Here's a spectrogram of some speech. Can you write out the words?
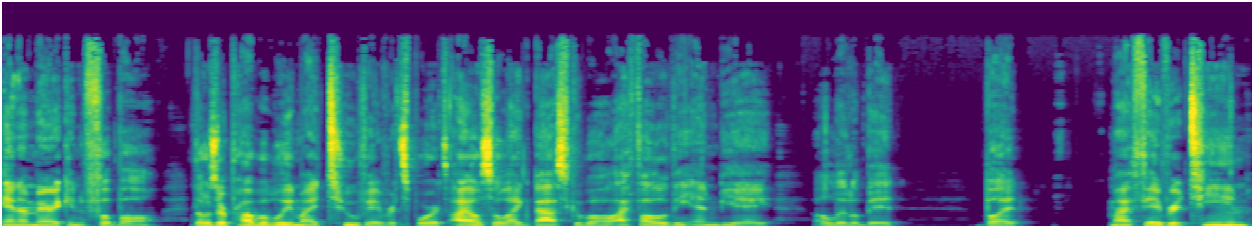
and American football. Those are probably my two favorite sports. I also like basketball. I follow the NBA a little bit, but my favorite team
